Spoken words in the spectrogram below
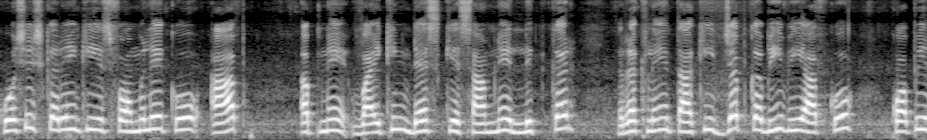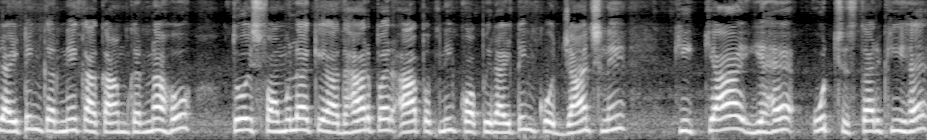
कोशिश करें कि इस फॉर्मूले को आप अपने वाइकिंग डेस्क के सामने लिखकर रख लें ताकि जब कभी भी आपको कॉपी राइटिंग करने का काम करना हो तो इस फॉर्मूला के आधार पर आप अपनी कॉपी राइटिंग को जाँच लें कि क्या यह उच्च स्तर की है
